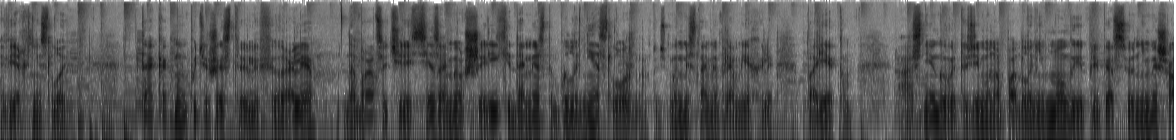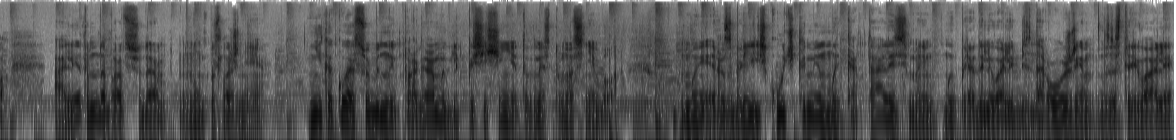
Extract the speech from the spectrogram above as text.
верхний слой. Так как мы путешествовали в феврале, добраться через все замерзшие реки до места было несложно. То есть мы местами прям ехали по рекам. А снегу в эту зиму нападало немного, и препятствий он не мешал. А летом добраться сюда, ну, посложнее. Никакой особенной программы для посещения этого места у нас не было. Мы разбрелись кучками, мы катались, мы, преодолевали бездорожье, застревали,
